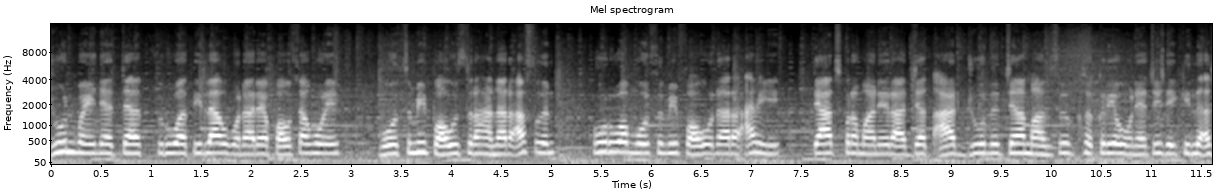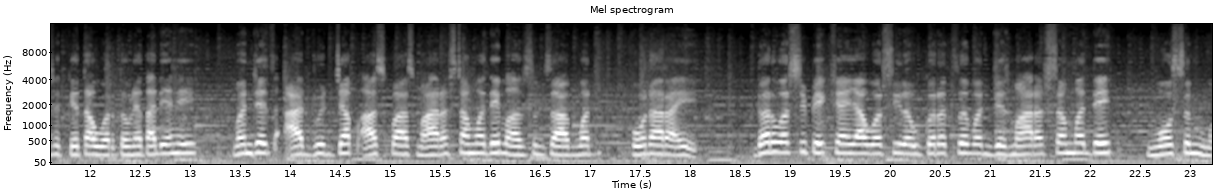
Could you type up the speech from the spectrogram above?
जून महिन्याच्या सुरुवातीला होणाऱ्या पावसामुळे मोसमी पाऊस राहणार असून पूर्व मोसमी पावणार आहे. त्याचप्रमाणे राज्यात आठ जूनच्या मान्सून सक्रिय होण्याची देखील शक्यता वर्तवण्यात आली आहे. म्हणजेच आठ जूनच्या आसपास महाराष्ट्रामध्ये मान्सूनचं आगमन होणार आहे. दरवर्षीपेक्षा यावर्षी लवकरच म्हणजेच महाराष्ट्रामध्ये मोसम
